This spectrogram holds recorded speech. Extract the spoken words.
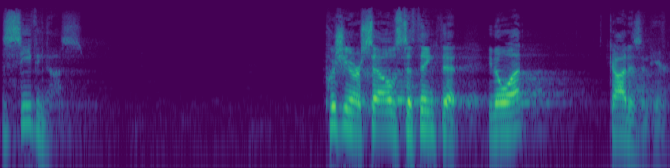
Deceiving us. Pushing ourselves to think that, you know what? God isn't here.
